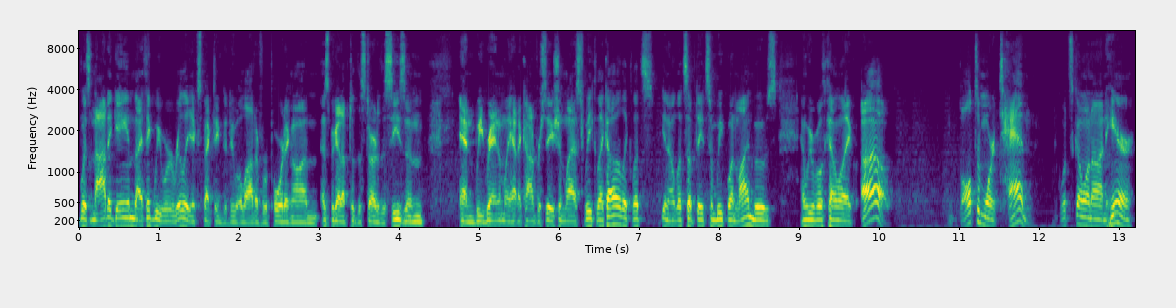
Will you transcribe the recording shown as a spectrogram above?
was not a game that I think we were really expecting to do a lot of reporting on as we got up to the start of the season. And we randomly had a conversation last week, like, oh, like let's you know let's update some week one line moves, and we were both kind of like, oh, Baltimore ten, what's going on here?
